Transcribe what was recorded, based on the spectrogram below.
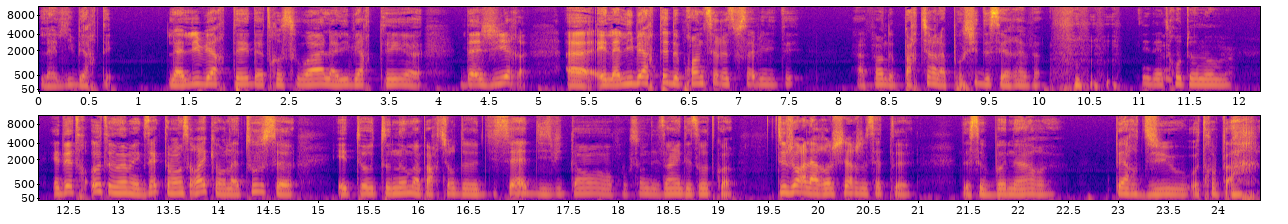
la liberté. La liberté d'être soi, la liberté euh, d'agir euh, et la liberté de prendre ses responsabilités afin de partir à la poursuite de ses rêves. Et d'être autonome. Et d'être autonome, exactement. C'est vrai qu'on a tous euh, été autonomes à partir de 17, 18 ans en fonction des uns et des autres, quoi. Toujours à la recherche de, cette, de ce bonheur perdu ou autre part.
